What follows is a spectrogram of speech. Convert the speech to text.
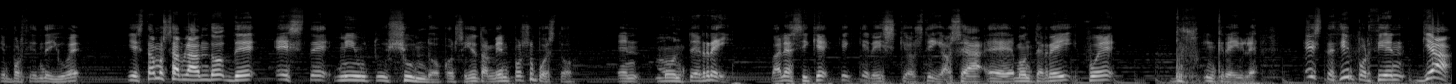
100% de Juve. Y estamos hablando de este Mewtwo Shundo, conseguido también, por supuesto, en Monterrey. ¿Vale? Así que, ¿qué queréis que os diga? O sea, eh, Monterrey fue increíble. Este 100% ya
